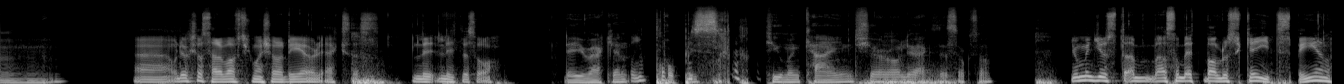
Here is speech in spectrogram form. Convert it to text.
Mhm. Eh, och det är också så här, varför ska man köra det i Early Access? Li- lite så. Det är ju verkligen poppis. Humankind kör Early Access också. Jo men just alltså ett Baldur's Gate-spel.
